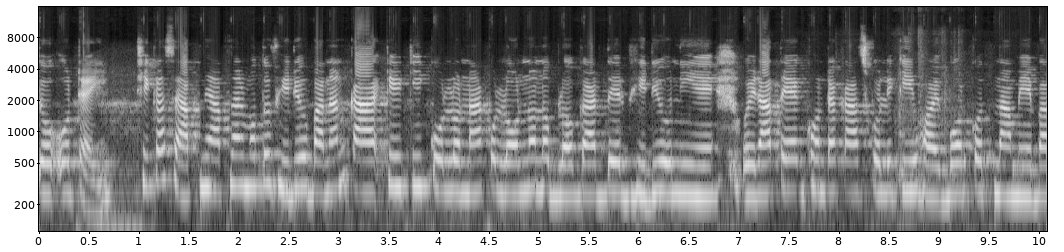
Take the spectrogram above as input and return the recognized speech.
তো ওটাই। ঠিক আছে, আপনি আপনার মতো ভিডিও বানান কা কে কী করল, না করল অন্য অন্য ব্লগারদের ভিডিও নিয়ে, ওই রাতে এক ঘণ্টা কাজ করলে কি হয়, বরকত নামে বা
